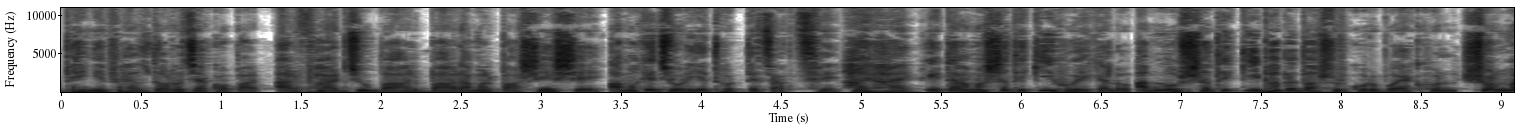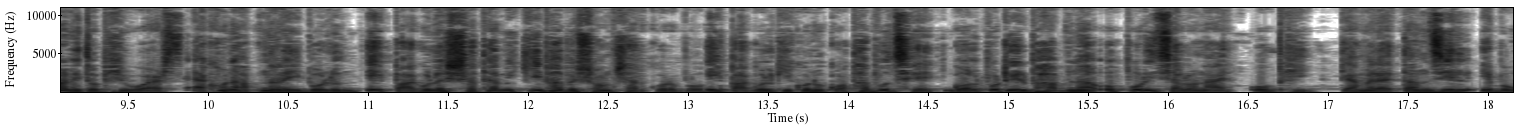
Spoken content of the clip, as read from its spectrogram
ভেঙে ফেল দরজা কপাট। আর ফারজু বারবার আমার পাশে এসে আমাকে জড়িয়ে ধরতে চাচ্ছে। হায় হায়, এটা আমার সাথে কি হয়ে গেল? আমি ওর সাথে কীভাবে বাসর করব এখন? সম্মানিত ভিউয়ার্স এখন আপনারাই বলুন, এই পাগলের সাথে আমি কীভাবে সংসার করব? এই পাগল কি কোনো কথা বোঝে? গল্পটির ভাবনা ও পরিচালনায় অভি, ক্যামেরায় তানজিল এবং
